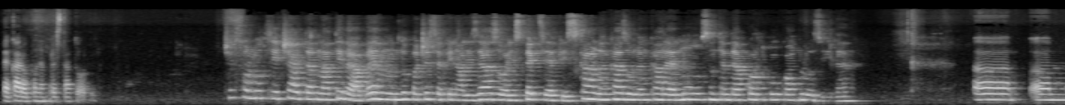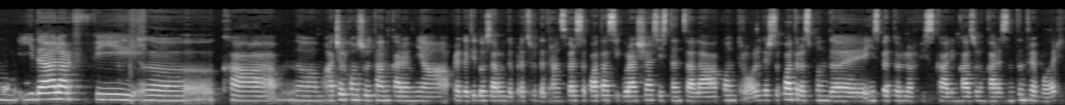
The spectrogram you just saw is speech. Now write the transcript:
pe care o pune prestatorul. Ce soluții, ce alternative avem după ce se finalizează o inspecție fiscală în cazul în care nu suntem de acord cu concluziile? Uh, um, ideal ar fi uh, ca uh, acel consultant care mi-a pregătit dosarul de prețuri de transfer să poată asigura și asistența la control, deci să poată răspunde inspectorilor fiscali în cazul în care sunt întrebări.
